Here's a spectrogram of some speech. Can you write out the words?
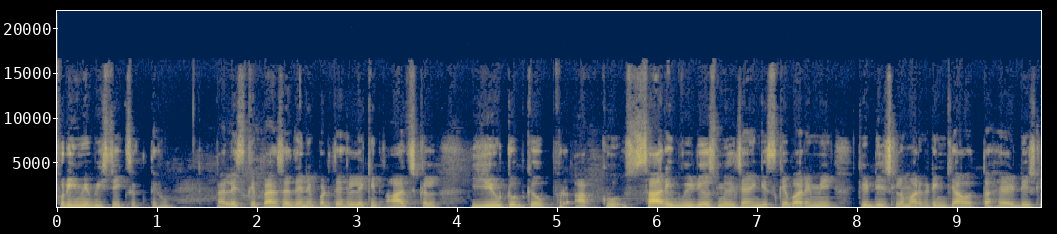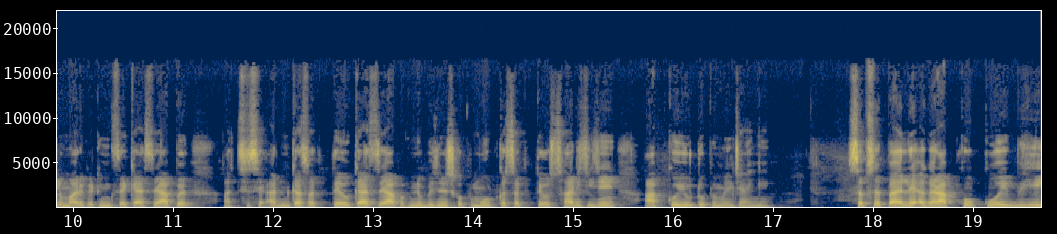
फ्री में भी सीख सकते हो। पहले इसके पैसे देने पड़ते थे, लेकिन आजकल यूट्यूब के ऊपर आपको सारी वीडियोस मिल जाएँगी इसके बारे में कि डिजिटल मार्केटिंग क्या होता है डिजिटल मार्केटिंग से कैसे आप अच्छे से अर्न कर सकते हो, कैसे आप अपने बिज़नेस को प्रमोट कर सकते हो, सारी चीज़ें आपको यूट्यूब पे मिल जाएँगी। सबसे पहले अगर आपको कोई भी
